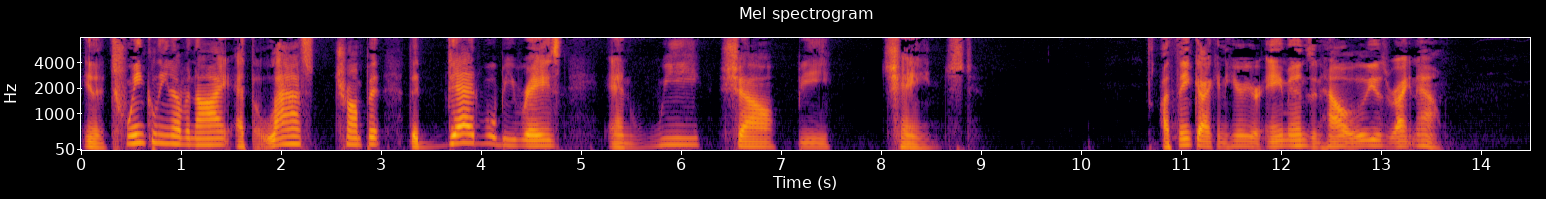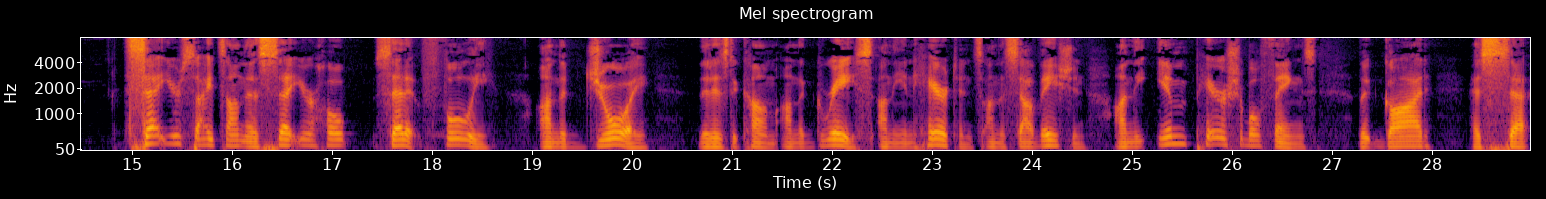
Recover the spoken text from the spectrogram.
in a twinkling of an eye, at the last trumpet, the dead will be raised, and we shall be changed. I think I can hear your amens and hallelujahs right now. Set your sights on this, set your hope, set it fully on the joy that is to come, on the grace, on the inheritance, on the salvation, on the imperishable things that God has set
